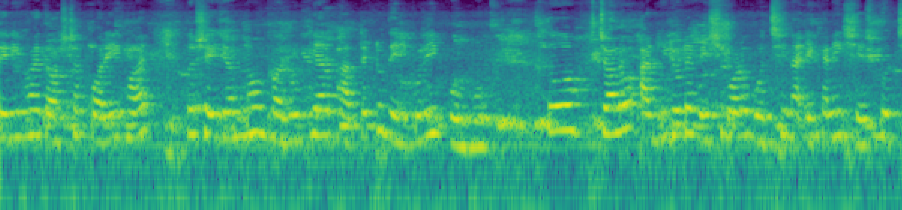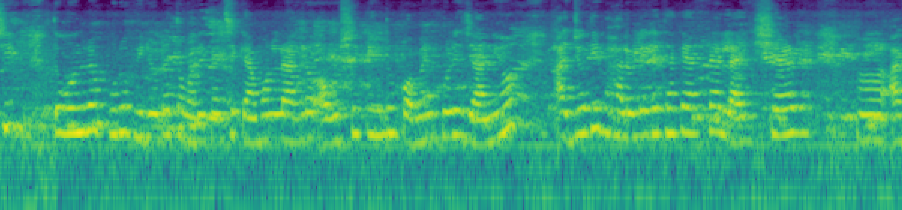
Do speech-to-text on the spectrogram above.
দেরি হয় দশটার পরেই হয়। তো সেই জন্য রুটি আর ভাতটা একটু দেরি করেই করব। তো চলো আর ভিডিওটা বেশি বড় করছি না এখানেই শেষ করছি। তো বন্ধুরা পুরো ভিডিওটা তোমাদের কাছে কেমন লাগল অবশ্যই কিন্তু কমেন্ট করে জানিও। আর যদি ভালো লেগে থাকে একটা লাইক শেয়ার আর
